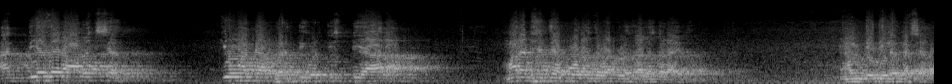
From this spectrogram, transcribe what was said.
आणि ते जर आरक्षण किंवा त्या भरतीवरती स्टे आला मराठ्यांच्या पोरांचं वाटलं झालं करायला मग ते दिलं कशाला?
